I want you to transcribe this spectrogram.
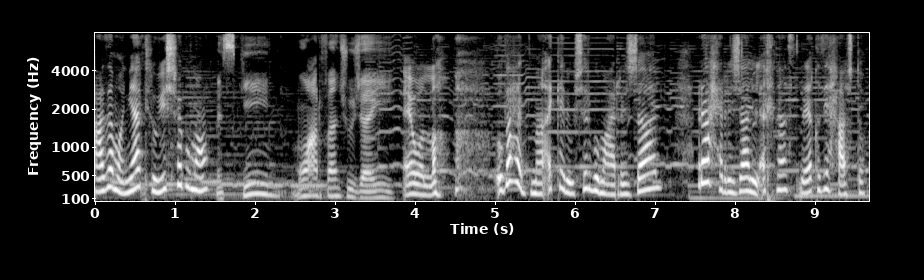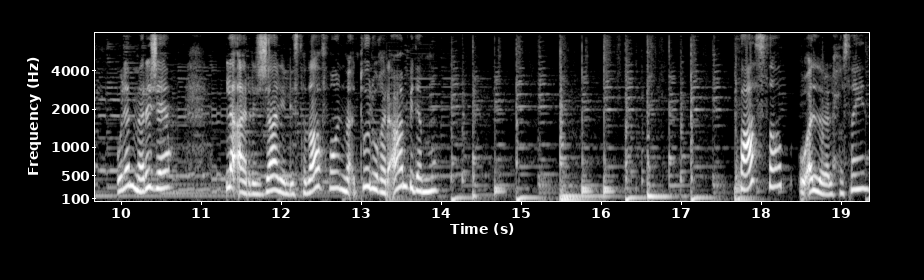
عزمهم ياكلوا ويشربوا معه. مسكين مو عرفان شو جاي. اي والله. وبعد ما أكلوا وشربوا مع الرجال راح الرجال الأخنس ليقضي حاجته. ولما رجع لقى الرجال اللي استضافهم مقتول وغرقان بدمه. فعصب وقال له للحسين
